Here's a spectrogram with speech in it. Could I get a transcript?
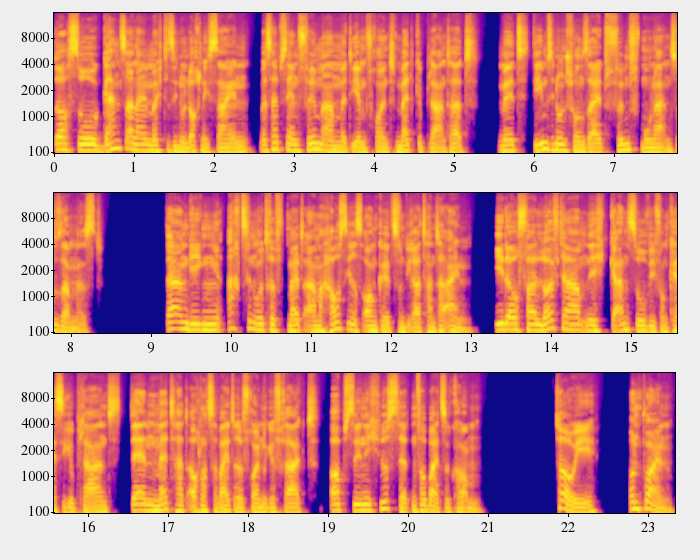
Doch so ganz allein möchte sie nun doch nicht sein, weshalb sie einen Filmabend mit ihrem Freund Matt geplant hat, mit dem sie nun schon seit fünf Monaten zusammen ist. Dann gegen 18 Uhr trifft Matt am Haus ihres Onkels und ihrer Tante ein. Jedoch verläuft der Abend nicht ganz so wie von Cassie geplant, denn Matt hat auch noch zwei weitere Freunde gefragt, ob sie nicht Lust hätten vorbeizukommen. Tori und Brian,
